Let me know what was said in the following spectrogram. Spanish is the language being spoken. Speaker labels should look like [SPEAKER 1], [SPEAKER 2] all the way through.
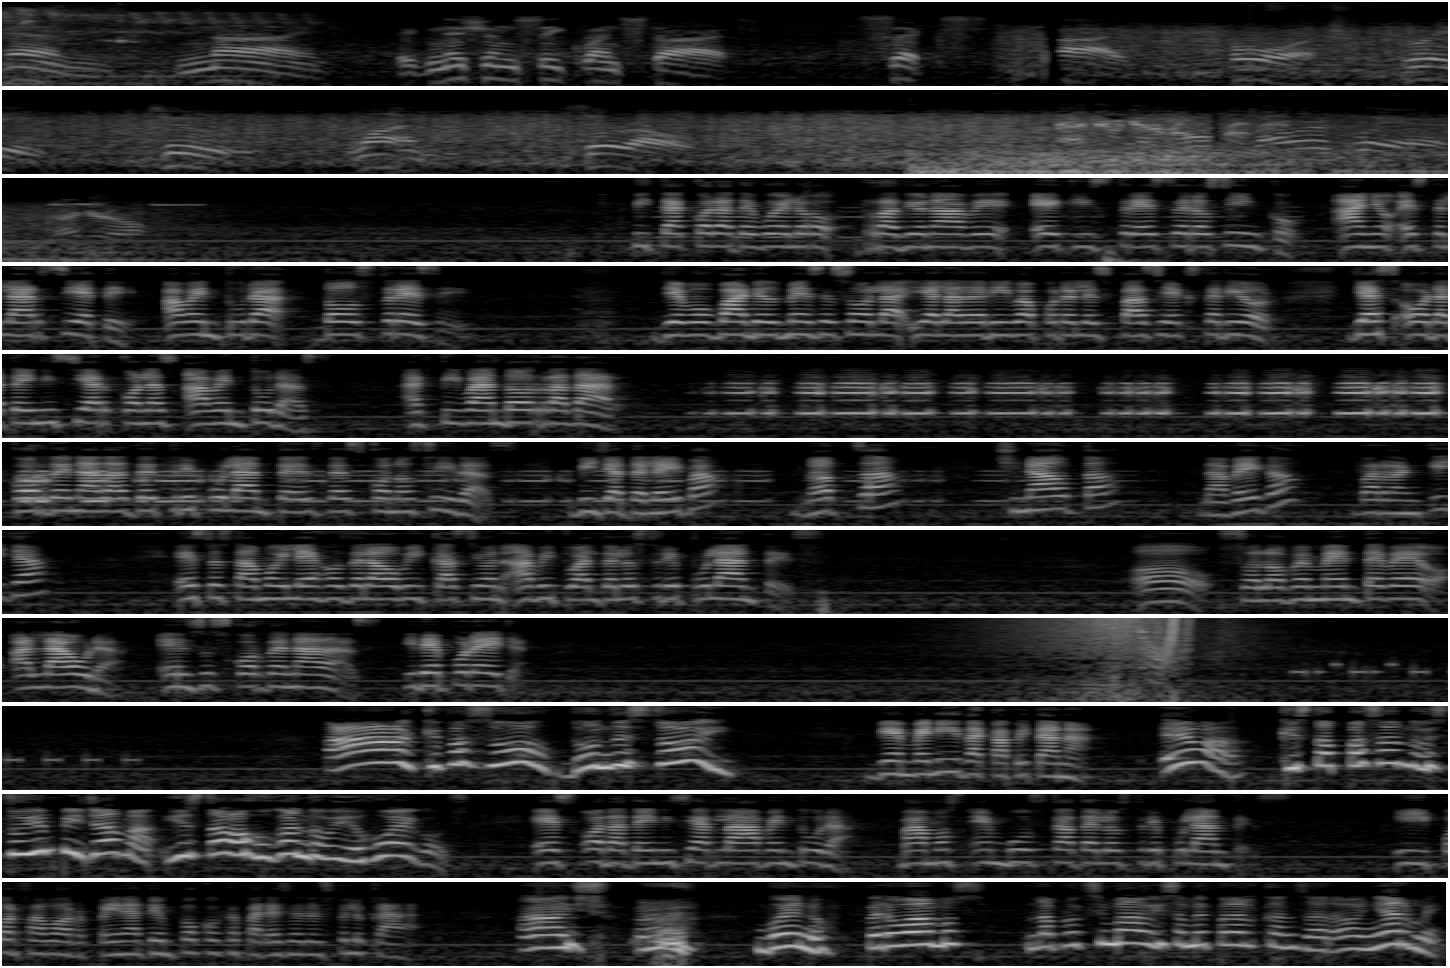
[SPEAKER 1] Ten, nine, ignition sequence starts. Six, five, four, three, two, one, zero.
[SPEAKER 2] Roger, we got a roll from
[SPEAKER 1] Tower clear.
[SPEAKER 2] Roger, roll.
[SPEAKER 3] Bitácora de vuelo Radionave X305, año estelar 7, aventura 213. Llevo varios meses sola y a la deriva por el espacio exterior. Ya es hora de iniciar con las aventuras. Activando radar. Coordenadas de tripulantes desconocidas. Villa de Leyva, Nopza, Chinauta, La Vega, Barranquilla. Esto está muy lejos de la ubicación habitual de los tripulantes. Oh, solamente veo a Laura en sus coordenadas. Iré por ella.
[SPEAKER 4] ¡Ah! ¿Qué pasó? ¿Dónde estoy?
[SPEAKER 3] Bienvenida, capitana.
[SPEAKER 4] Eva, ¿qué está pasando? Estoy en pijama y estaba jugando videojuegos.
[SPEAKER 3] Es hora de iniciar la aventura. Vamos en busca de los tripulantes. Y por favor, peínate un poco que parece despelucada.
[SPEAKER 4] Ay, ah, bueno, pero vamos. La próxima avísame para alcanzar a bañarme.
